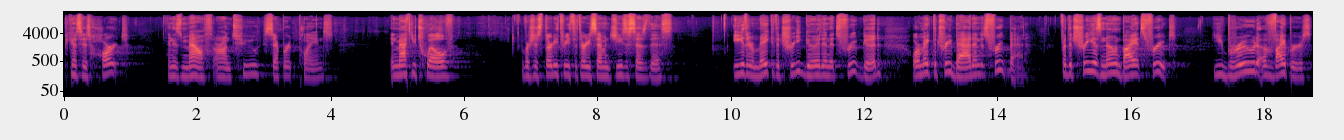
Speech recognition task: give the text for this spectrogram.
because his heart and his mouth are on two separate planes. In Matthew 12, verses 33 through 37, Jesus says this Either make the tree good and its fruit good, or make the tree bad and its fruit bad. For the tree is known by its fruit. You brood of vipers,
